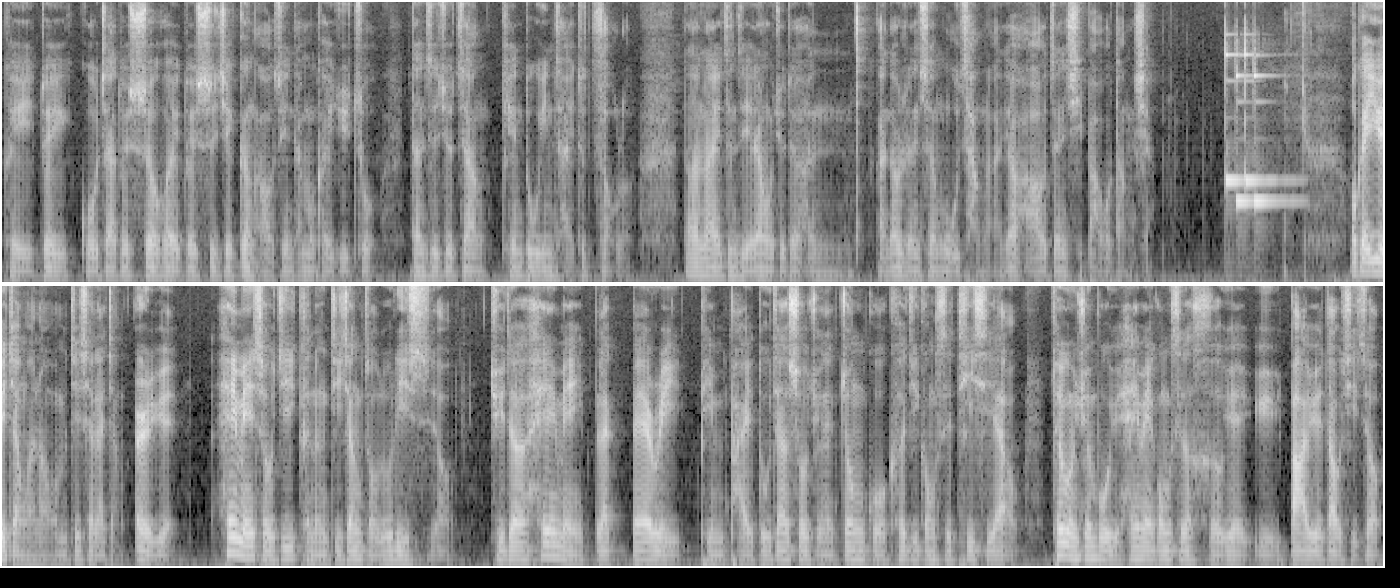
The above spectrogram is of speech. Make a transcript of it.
可以对国家、对社会、对世界更好的事情，他们可以去做。但是就这样天妒英才就走了。那那一阵子也让我觉得很 感到人生无常了，要好好珍惜，把握当下。OK，一月讲完了，我们接下来讲二月。黑莓手机可能即将走入历史哦。取得黑莓 BlackBerry 品牌独家授权的中国科技公司 TCL 推文宣布，与黑莓公司的合约于八月到期之后，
